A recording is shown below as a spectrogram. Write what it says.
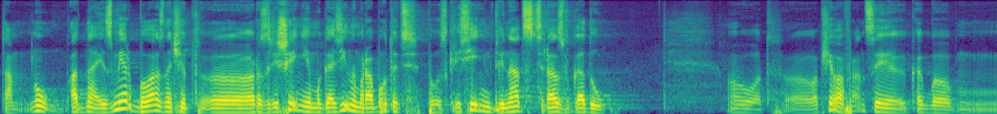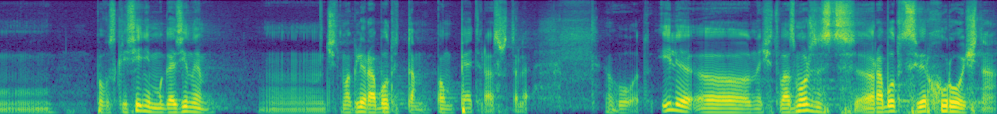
там, ну, одна из мер была, значит, э, разрешение магазинам работать по воскресеньям 12 раз в году. Вот. Вообще во Франции как бы по воскресеньям магазины значит, могли работать там, по-моему, 5 раз, что ли. Вот. Или э, значит, возможность работать сверхурочно.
